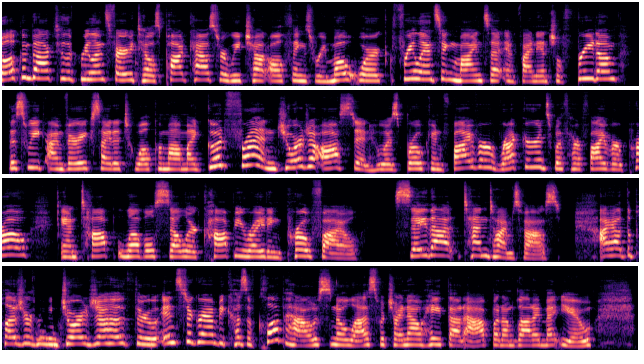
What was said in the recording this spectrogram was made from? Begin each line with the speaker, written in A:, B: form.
A: Welcome back to the Freelance Fairy Tales podcast, where we chat all things remote work, freelancing, mindset, and financial freedom. This week, I'm very excited to welcome on my good friend, Georgia Austin, who has broken Fiverr records with her Fiverr Pro and top level seller copywriting profile. Say that 10 times fast. I had the pleasure of meeting Georgia through Instagram because of Clubhouse, no less, which I now hate that app, but I'm glad I met you,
